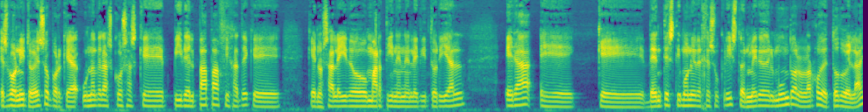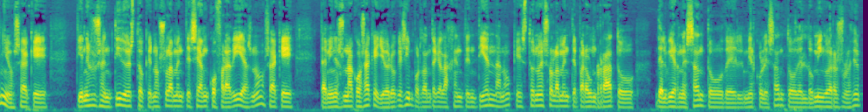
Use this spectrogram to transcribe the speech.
Es bonito eso, porque una de las cosas que pide el Papa, fíjate que, que nos ha leído Martín en el editorial, era eh, que den testimonio de Jesucristo en medio del mundo a lo largo de todo el año. O sea que tiene su sentido esto, que no solamente sean cofradías, ¿no? O sea que también es una cosa que yo creo que es importante que la gente entienda, ¿no? Que esto no es solamente para un rato del Viernes Santo o del Miércoles Santo o del Domingo de Resurrección,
